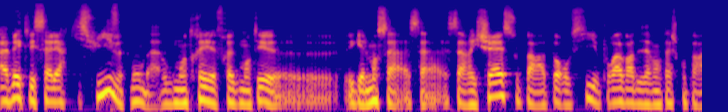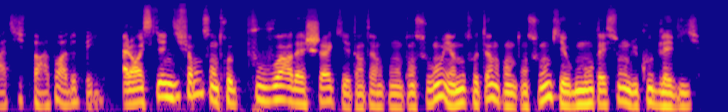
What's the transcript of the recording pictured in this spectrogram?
avec les salaires qui suivent, bon, bah, augmenterait, ferait augmenter également sa, sa, sa richesse ou par rapport aussi, pourrait avoir des avantages comparatifs par rapport à d'autres pays. Alors, est-ce qu'il y a une différence entre pouvoir d'achat, qui est un terme qu'on entend souvent, et un autre terme qu'on entend souvent, qui est augmentation du coût de la vie?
